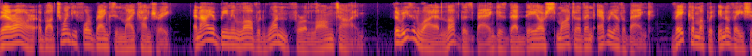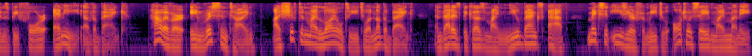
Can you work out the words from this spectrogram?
There are about 24 banks in my country, and I have been in love with one for a long time. The reason why I love this bank is that they are smarter than every other bank. They come up with innovations before any other bank. However, in recent time, I shifted my loyalty to another bank, and that is because my new bank's app makes it easier for me to auto-save my money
